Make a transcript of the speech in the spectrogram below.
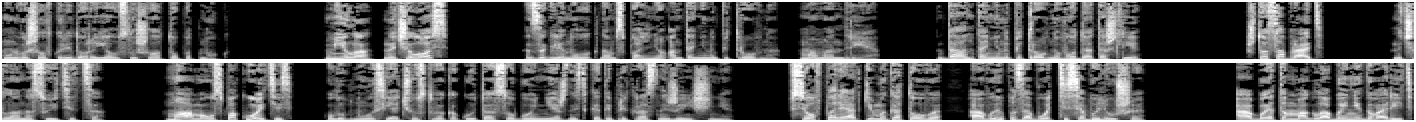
Он вышел в коридор, и я услышала топот ног. «Мила, началось?» Заглянула к нам в спальню Антонина Петровна, мама Андрея. «Да, Антонина Петровна, воды отошли». «Что собрать?» Начала она суетиться. «Мама, успокойтесь!» — улыбнулась я, чувствуя какую-то особую нежность к этой прекрасной женщине. «Все в порядке, мы готовы, а вы позаботьтесь об Илюше». «Об этом могла бы и не говорить.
